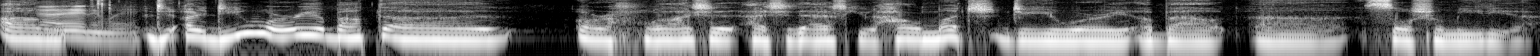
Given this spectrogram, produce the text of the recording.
Um, yeah, anyway, Do, uh, do you worry about the, or well, I should I should ask you, how much do you worry about uh, social media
